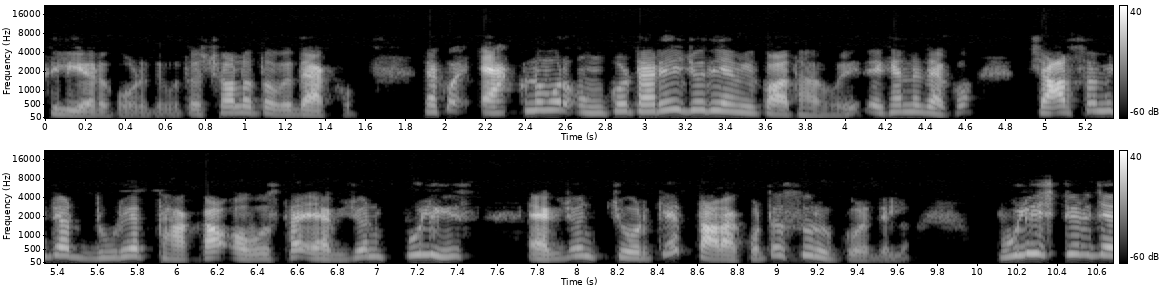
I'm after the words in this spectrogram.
ক্লিয়ার করে দেবো। তো চলো তবে দেখো দেখো এক নম্বর অঙ্কটারই যদি আমি কথা বলি, এখানে দেখো চারশো মিটার দূরে থাকা অবস্থায় একজন পুলিশ একজন চোরকে তাড়া করতে শুরু করে দিল। পুলিশটির যে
